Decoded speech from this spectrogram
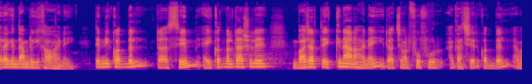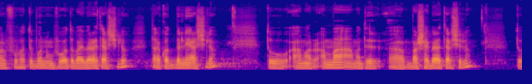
এরা কিন্তু আমলকি খাওয়া হয় নাই। তেমনি কদবেলটা সেম এই কদবেলটা আসলে বাজার থেকে কিনে আনা হয় নাই। এটা হচ্ছে আমার ফুফুর গাছের কদবেল, আমার ফুফাতো বোন ফুফাতো ভাই বেড়াতে আসছিল, তারা কদবেল নিয়ে আসছিল। তো আমার আম্মা আমাদের বাসায় বেড়াতে আসছিল। তো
